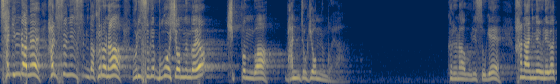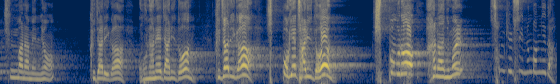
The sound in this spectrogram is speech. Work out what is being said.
책임감에 할 수는 있습니다. 그러나 우리 속에 무엇이 없는 거예요? 기쁨과 만족이 없는 거야. 그러나 우리 속에 하나님의 은혜가 충만하면요. 그 자리가 고난의 자리든 그 자리가 축복의 자리든 기쁨으로 하나님을 섬길 수 있는 겁니다.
